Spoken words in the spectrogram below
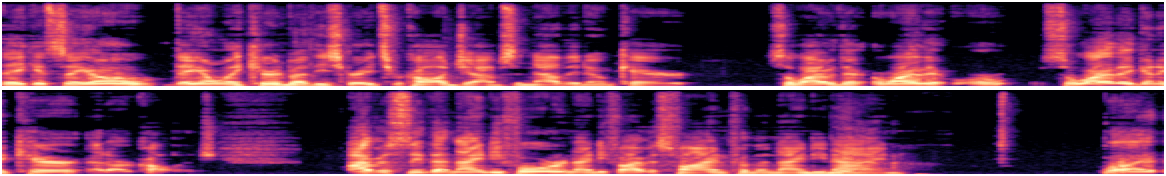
they could say, "Oh, they only cared about these grades for college apps, and now they don't care." So why would they? Or why are they? Or so why are they going to care at our college? Obviously, that 94 or 95 is fine from the 99 Yeah. but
